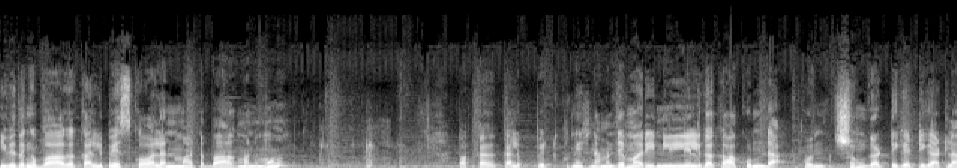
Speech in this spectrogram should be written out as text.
ఈ విధంగా బాగా కలిపేసుకోవాలన్నమాట బాగా మనము. పక్కగా కలిపి పెట్టుకునేసినామంటే మరీ నీళ్ళు నీళ్ళుగా కాకుండా కొంచెం గట్టి గట్టిగా అట్లా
